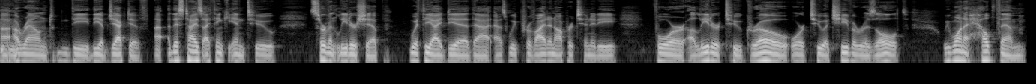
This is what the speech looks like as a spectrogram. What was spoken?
uh, mm-hmm. around the the objective. Uh, this ties, I think, into servant leadership with the idea that as we provide an opportunity for a leader to grow or to achieve a result, we want to help them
